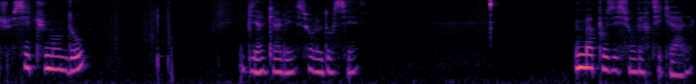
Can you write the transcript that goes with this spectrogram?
Je situe mon dos bien calé sur le dossier. Ma position verticale.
